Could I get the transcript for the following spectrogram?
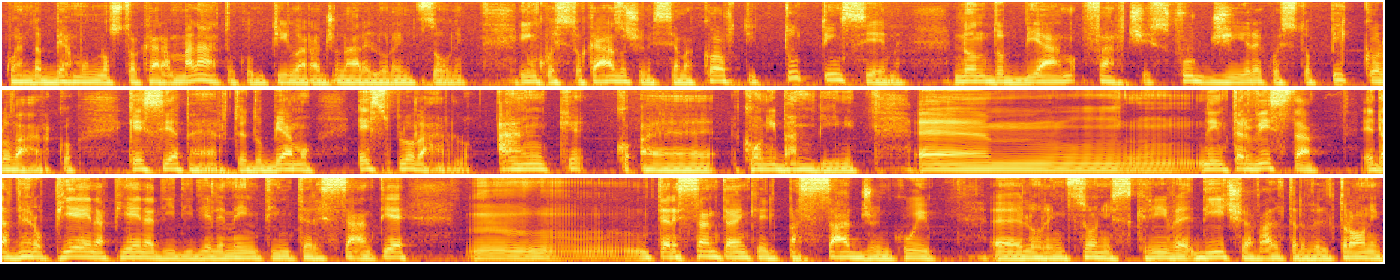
quando abbiamo un nostro caro ammalato, continua a ragionare Lorenzoni. In questo caso ce ne siamo accorti tutti insieme. Non dobbiamo farci sfuggire questo piccolo varco che si è aperto e dobbiamo esplorarlo anche eh, con i bambini. Ehm, l'intervista è davvero piena, piena di, di, di elementi interessanti. È mh, mm, interessante anche il passaggio in cui eh, Lorenzoni scrive, dice a Walter Veltroni,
